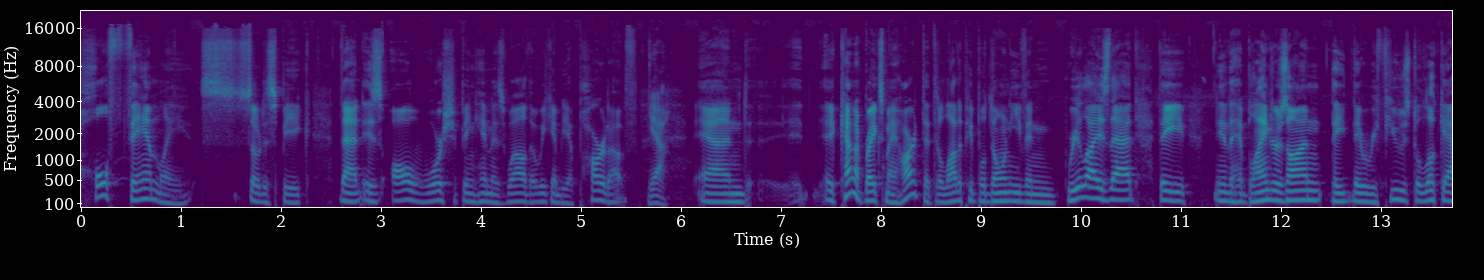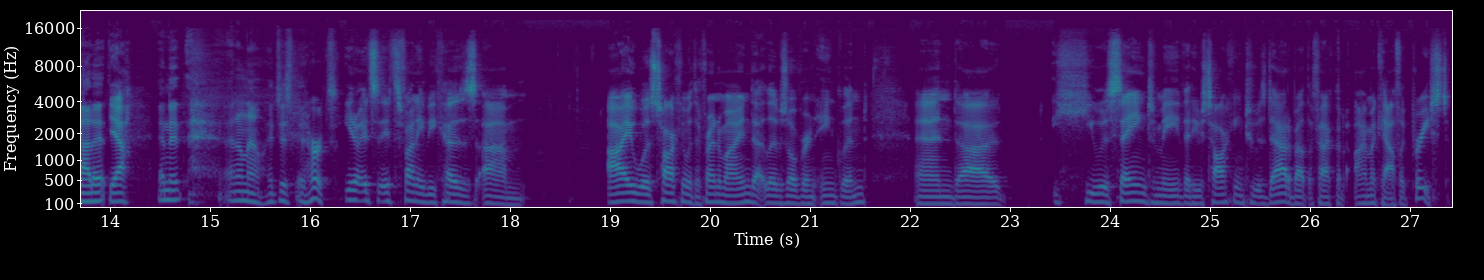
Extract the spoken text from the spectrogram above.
whole family, so to speak, that is all worshiping him as well that we can be a part of Yeah. and it, it kind of breaks my heart that a lot of people don't even realize that they you know they have blinders on they they refuse to look at it Yeah. and it i don't know it just it hurts you know it's it's funny because um, I was talking with a friend of mine that lives over in England, and uh, he was saying to me that he was talking to his dad about the fact that I'm a Catholic priest,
